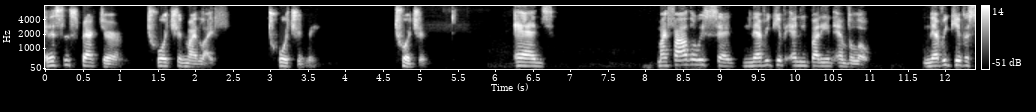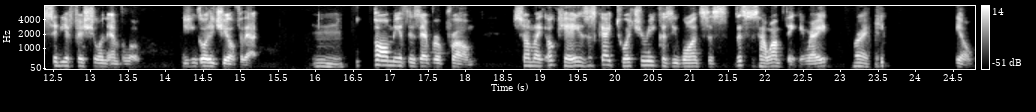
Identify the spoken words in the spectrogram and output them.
and this inspector tortured my life, tortured me, tortured. And my father always said, never give anybody an envelope, never give a city official an envelope. You can go to jail for that. Mm. Call me if there's ever a problem. So I'm like, okay, is this guy torturing me because he wants this? This is how I'm thinking, right? Right. you know,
